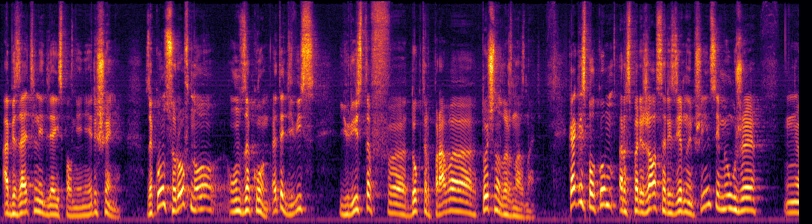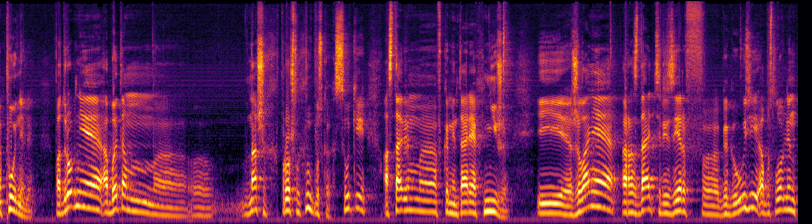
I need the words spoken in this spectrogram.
обязательные для исполнения решения. Закон суров, но он закон. Это девиз юристов, э, доктор права точно должна знать. Как исполком распоряжался резервной пшеницей, мы уже поняли. Подробнее об этом э, в наших прошлых выпусках. Ссылки оставим э, в комментариях ниже. И желание раздать резерв э, Гагаузии обусловлен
